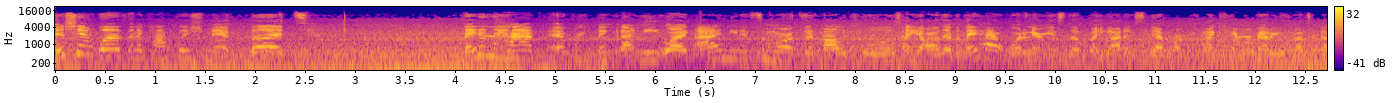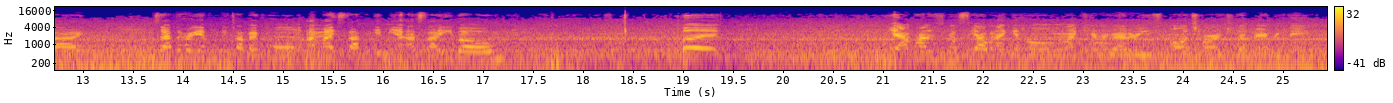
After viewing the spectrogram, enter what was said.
mission was an accomplishment but they didn't have everything that I need. Like I needed some more good molecules. I need all that, but they had ordinary and stuff. But y'all didn't see that part because my camera battery is about to die. So I have to hurry up and get y'all back home. I might stop and get me an acai bowl. But yeah, I'm probably just gonna see y'all when I get home and my camera battery is all charged up and everything.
